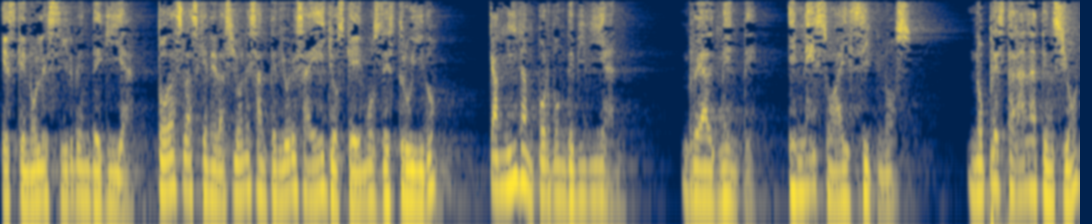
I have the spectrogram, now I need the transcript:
¿Es que no les sirven de guía todas las generaciones anteriores a ellos que hemos destruido? Caminan por donde vivían. Realmente, en eso hay signos. ¿No prestarán atención?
